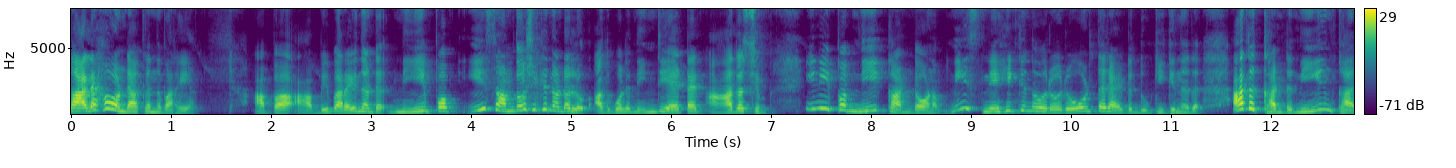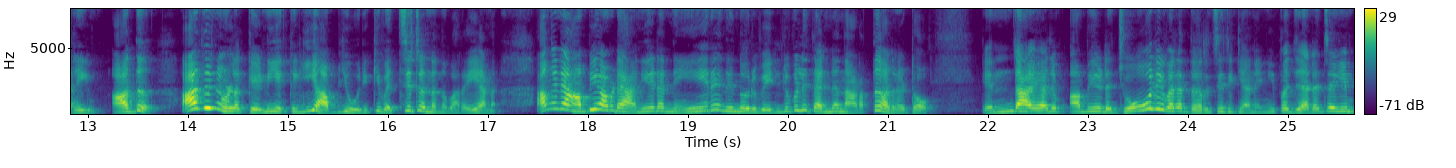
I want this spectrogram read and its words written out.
കലഹം ഉണ്ടാക്കുമെന്ന് പറയാം. അപ്പോൾ അബി പറയുന്നുണ്ട് നീ ഇപ്പം ഈ സന്തോഷിക്കുന്നുണ്ടല്ലോ. അതുപോലെ നിന്റെ ഏട്ടൻ ആദർശം. ഇനിയിപ്പം നീ കണ്ടോണം. നീ സ്നേഹിക്കുന്നവർ ഓരോരുത്തരായിട്ട് ദുഃഖിക്കുന്നത്. അത് കണ്ട് നീയും കരയും. അത് അതിനുള്ള കെണിയൊക്കെ ഈ അബി ഒരുക്കി വെച്ചിട്ടുണ്ടെന്ന് പറയുകയാണ് അങ്ങനെ അബി അവിടെ അനിയുടെ നേരെ നിന്ന് ഒരു വെല്ലുവിളി തന്നെ നടത്തുകയാണ് കേട്ടോ. എന്തായാലും അബിയുടെ ജോലി വരെ തെറിച്ചിരിക്കുകയാണ്. ഇനിയിപ്പോൾ ജലജയും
